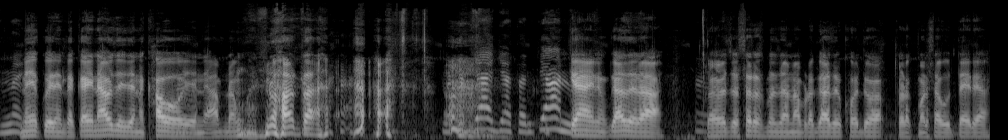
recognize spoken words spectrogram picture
નહીં. કોઈને એટલે કઈ આવજે જેને ખાવો હોય અને આપણા ન આવતા. ક્યાં ગયા હતા ક્યાં ક્યાં ગાજર હા. તો હવે તો સરસ મજાનો આપણે ગાજર ખોદવા થોડાક મરસા ઉતાર્યા.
